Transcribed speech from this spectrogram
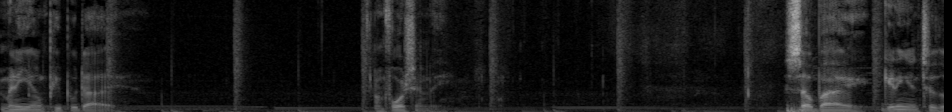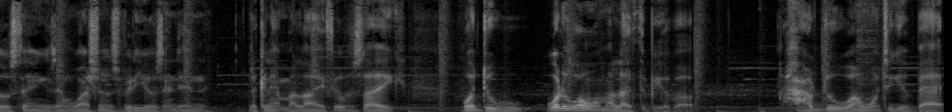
many young people die. Unfortunately. So by getting into those things and watching those videos and then looking at my life, it was like, what do what do I want my life to be about? How do I want to give back?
